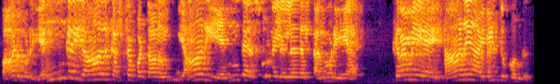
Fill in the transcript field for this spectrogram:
பாடுபடும் எங்க யாரு கஷ்டப்பட்டாலும் யாரு எந்த சூழ்நிலையில தன்னுடைய திறமையை தானே அழித்து கொண்டு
